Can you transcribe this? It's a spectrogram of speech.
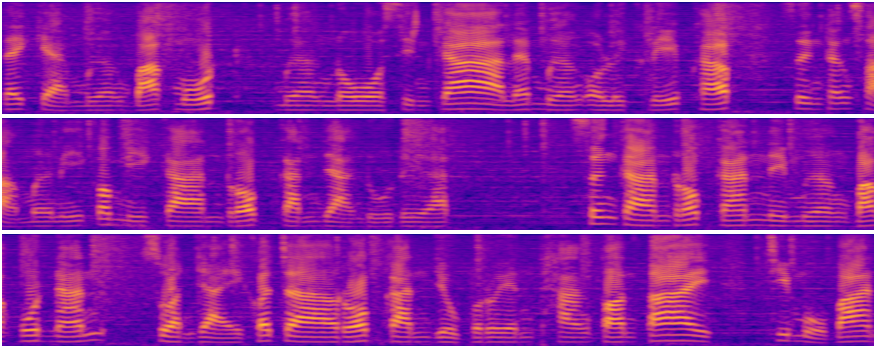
ได้แก่เมืองบักมุด เมืองโนซินกาและเมืองโอลิคลิฟครับ ซึ่งทั้ง 3 เมืองนี้ก็มีการรบกันอย่างดูเดือด ซึ่งการรบกันในเมืองบักมุดนั้น ส่วนใหญ่ก็จะรบกันอยู่บริเวณทางตอนใต้ที่หมู่บ้าน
